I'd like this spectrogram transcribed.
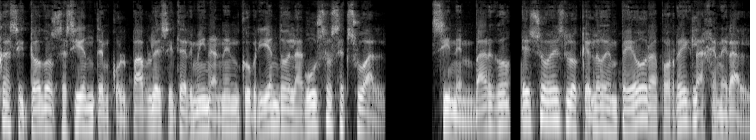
Casi todos se sienten culpables y terminan encubriendo el abuso sexual. Sin embargo, eso es lo que lo empeora por regla general.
